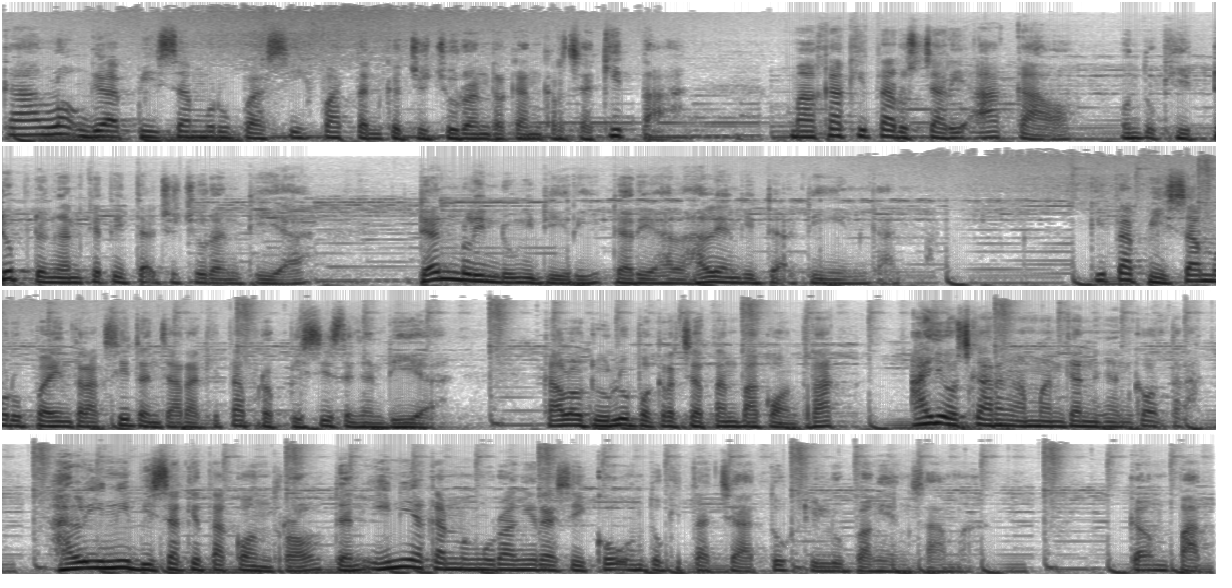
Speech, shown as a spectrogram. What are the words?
Kalau nggak bisa merubah sifat dan kejujuran rekan kerja kita, maka kita harus cari akal untuk hidup dengan ketidakjujuran dia dan melindungi diri dari hal-hal yang tidak diinginkan. Kita bisa merubah interaksi dan cara kita berbisnis dengan dia, kalau dulu bekerja tanpa kontrak, ayo sekarang amankan dengan kontrak. Hal ini bisa kita kontrol dan ini akan mengurangi resiko untuk kita jatuh di lubang yang sama. Keempat,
